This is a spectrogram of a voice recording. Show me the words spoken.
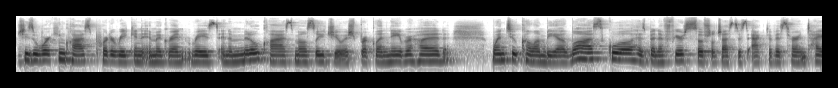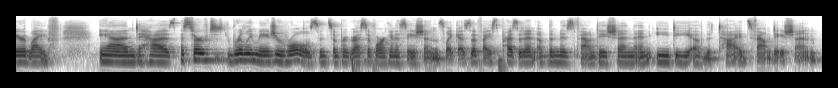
She's a working class Puerto Rican immigrant raised in a middle class, mostly Jewish Brooklyn neighborhood. Went to Columbia Law School, has been a fierce social justice activist her entire life, and has served really major roles in some progressive organizations, like as the vice president of the Ms. Foundation and ED of the Tides Foundation.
